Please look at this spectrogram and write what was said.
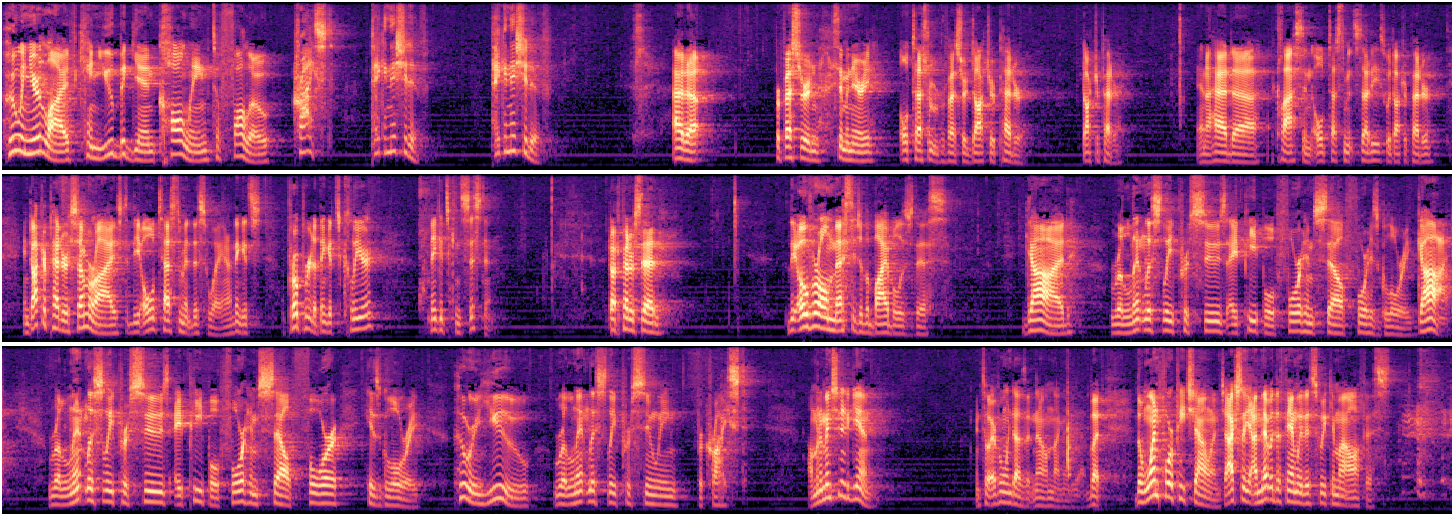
Who in your life can you begin calling to follow Christ? Take initiative. Take initiative. I had a professor in seminary, Old Testament professor, Dr. Petter. Dr. Petter. And I had uh, a class in Old Testament studies with Dr. Petter. And Dr. Petter summarized the Old Testament this way. And I think it's appropriate, I think it's clear, I think it's consistent. Dr. Petter said, The overall message of the Bible is this God relentlessly pursues a people for himself, for his glory. God relentlessly pursues a people for himself, for his glory. Who are you relentlessly pursuing for Christ? I'm going to mention it again until everyone does it. No, I'm not going to do that. But the 1 4P challenge. Actually, I met with the family this week in my office,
